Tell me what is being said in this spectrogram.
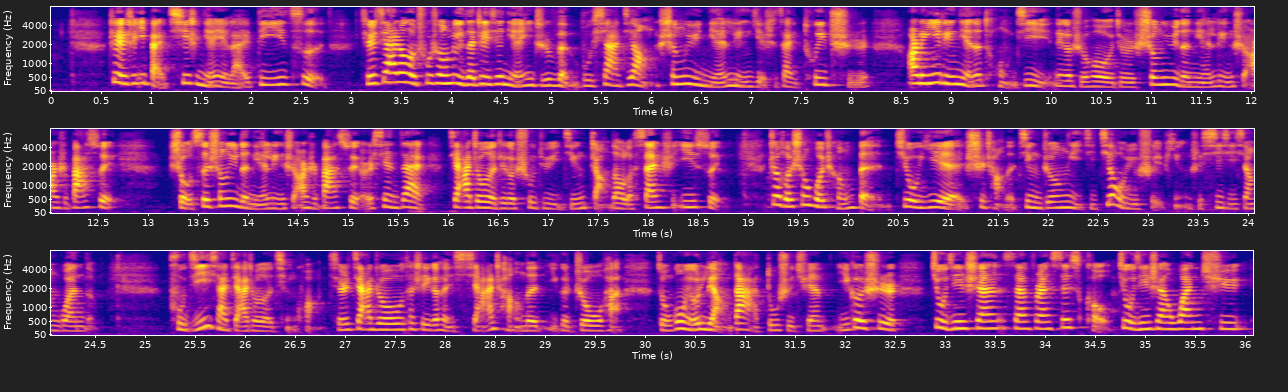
这也是一百七十年以来第一次。其实加州的出生率在这些年一直稳步下降，生育年龄也是在推迟。二零一零年的统计，那个时候就是生育的年龄是二十八岁，首次生育的年龄是二十八岁，而现在加州的这个数据已经涨到了三十一岁。这和生活成本、就业市场的竞争以及教育水平是息息相关的。普及一下加州的情况。其实加州它是一个很狭长的一个州哈，总共有两大都市圈，一个是旧金山 （San Francisco） 旧金山湾区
